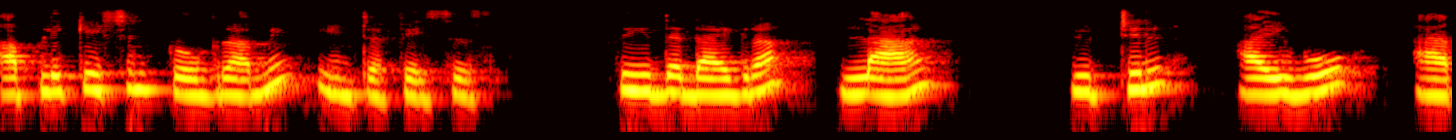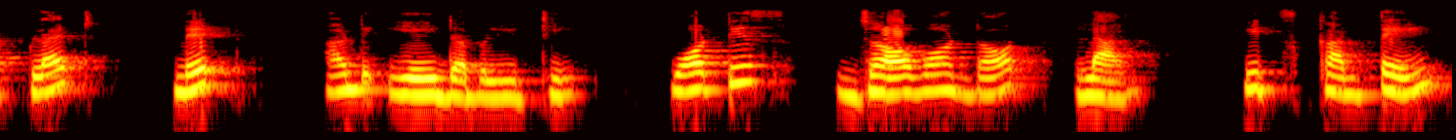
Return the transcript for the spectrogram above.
application programming interfaces. See the diagram lang, util, IO, applet, net and AWT. What is java.lang? It's contain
